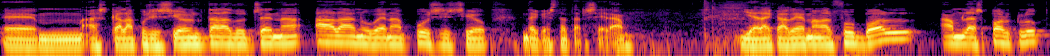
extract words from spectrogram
eh, escala posicions de la dotzena a la novena posició d'aquesta tercera. I ara acabem amb el futbol, amb l'Esport Club,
